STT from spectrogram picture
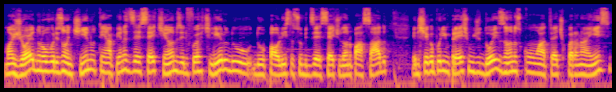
uma joia do Novo Horizontino, tem apenas 17 anos, ele foi artilheiro do, do Paulista Sub-17 do ano passado. Ele chega por empréstimo de dois anos com o Atlético Paranaense,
